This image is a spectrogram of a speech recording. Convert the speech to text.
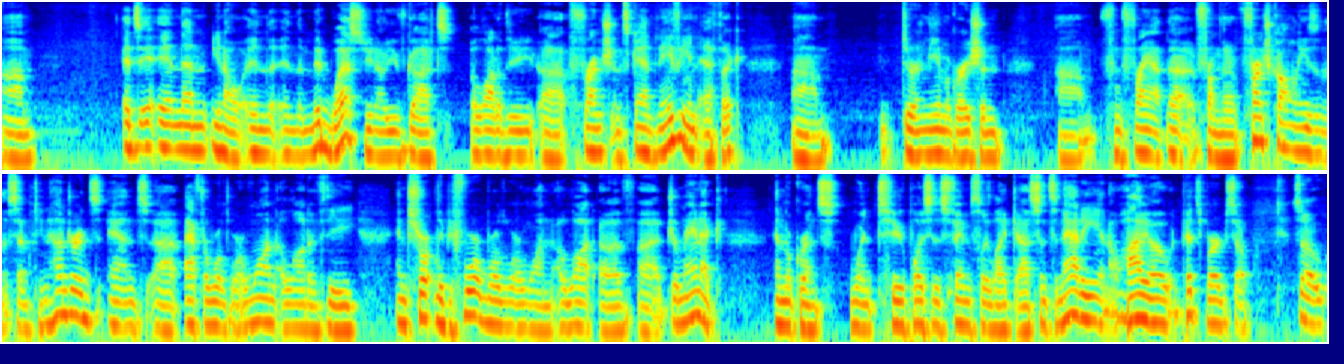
Um, it's and then you know in the in the Midwest, you know you've got a lot of the uh, French and Scandinavian ethic um, during the immigration um, from France, uh, from the French colonies in the 1700s, and uh, after World War One, a lot of the, and shortly before World War One, a lot of uh, Germanic immigrants went to places famously like uh, Cincinnati and Ohio and Pittsburgh. So, so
